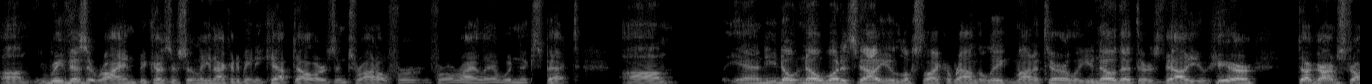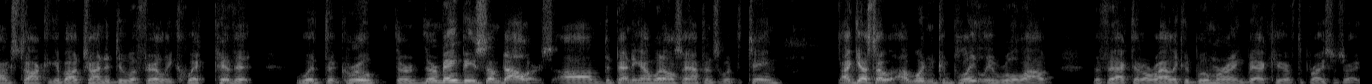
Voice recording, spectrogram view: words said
um, revisit Ryan because there's certainly not going to be any cap dollars in Toronto for for O'Reilly. I wouldn't expect. Um, and you don't know what his value looks like around the league monetarily. You know that there's value here. Doug Armstrong's talking about trying to do a fairly quick pivot with the group. There, there may be some dollars, um, depending on what else happens with the team. I guess I, I wouldn't completely rule out the fact that O'Reilly could boomerang back here if the price was right.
